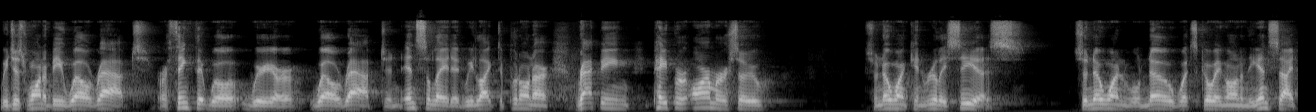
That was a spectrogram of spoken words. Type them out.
We just want to be well wrapped or think that we'll, we are well wrapped and insulated. We like to put on our wrapping paper armor so, so no one can really see us, so no one will know what's going on in the inside.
